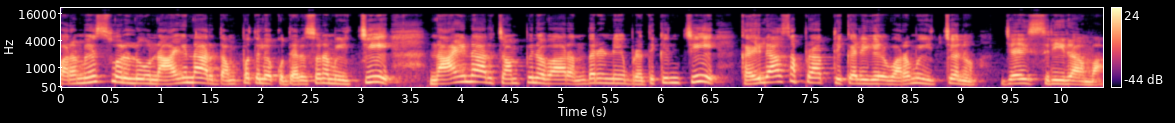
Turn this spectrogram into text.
పరమేశ్వరులు నాయనార్ దంపతులకు దర్శనం ఇచ్చి నాయనారు చంపిన వారందరినీ బ్రతికించి కైలాస ప్రాప్తి కలిగే వరము ఇచ్చను. జై శ్రీరామ.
